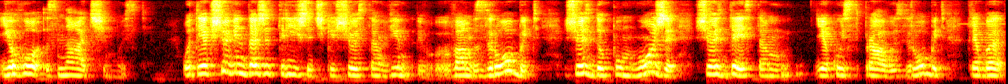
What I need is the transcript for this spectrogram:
його значимость. От якщо він навіть трішечки щось там він вам зробить, щось допоможе, щось десь там якусь справу зробить, треба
